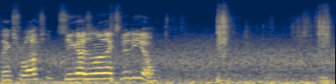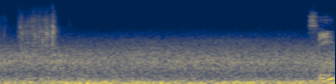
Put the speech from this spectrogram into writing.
thanks for watching. See you guys in the next video. See?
